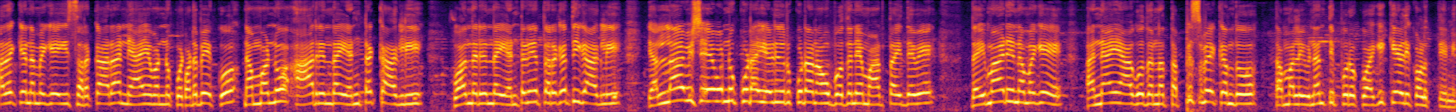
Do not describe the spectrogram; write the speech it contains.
ಅದಕ್ಕೆ ನಮಗೆ ಈ ಸರ್ಕಾರ ನ್ಯಾಯವನ್ನು ಕೊಡಬೇಕು. ನಮ್ಮನ್ನು ಆರರಿಂದ ಎಂಟಕ್ಕಾಗಲಿ, ಒಂದರಿಂದ ಎಂಟನೇ ತರಗತಿಗಾಗಲಿ ಎಲ್ಲ ವಿಷಯವನ್ನು ಕೂಡ ಹೇಳಿದ್ರು ಕೂಡ ನಾವು ಬೋಧನೆ ಮಾಡ್ತಾ ಇದ್ದೇವೆ. ದಯಮಾಡಿ ನಮಗೆ ಅನ್ಯಾಯ ಆಗೋದನ್ನು ತಪ್ಪಿಸಬೇಕೆಂದು ತಮ್ಮಲ್ಲಿ ವಿನಂತಿಪೂರ್ವಕವಾಗಿ ಕೇಳಿಕೊಳ್ಳುತ್ತೇನೆ.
